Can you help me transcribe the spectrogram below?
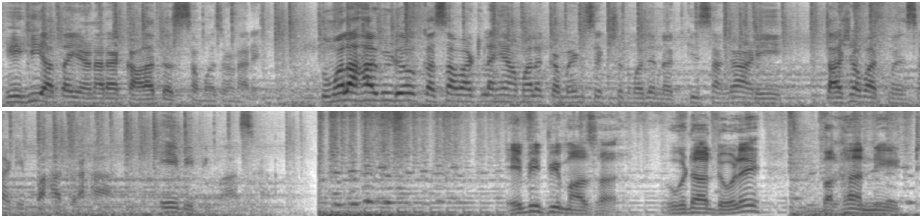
हेही आता येणाऱ्या काळातच समजणार आहे. तुम्हाला हा व्हिडिओ कसा वाटला हे आम्हाला कमेंट सेक्शनमध्ये नक्की सांगा आणि ताज्या बातम्यांसाठी पाहत राहा एबीपी माझा. एबीपी माझा. उघडा डोळे बघा नीट.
